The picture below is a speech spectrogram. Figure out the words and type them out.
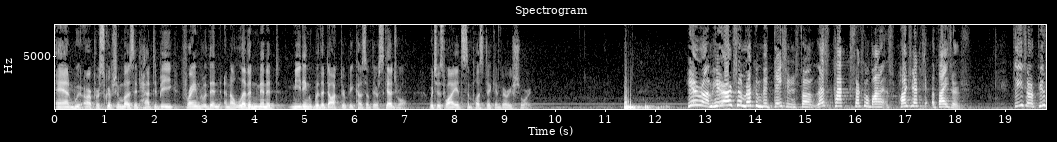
and we, our prescription was it had to be framed within an 11 minute meeting with a doctor because of their schedule which is why it's simplistic and very short. Here, are some recommendations from Let's Talk Sexual Violence Project advisors. These are a few,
